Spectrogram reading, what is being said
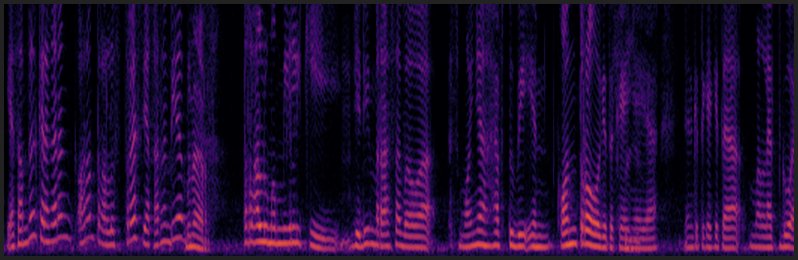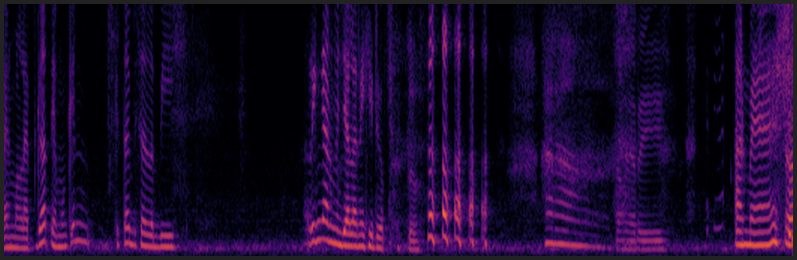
Ya sometimes kadang-kadang orang terlalu stres ya karena dia Benar. terlalu memiliki. Jadi merasa bahwa semuanya have to be in control gitu kayaknya ya. Dan ketika kita melet go and melet God ya mungkin kita bisa lebih ringan menjalani hidup. Betul. Aduh, Kak Mary. Unmesh.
